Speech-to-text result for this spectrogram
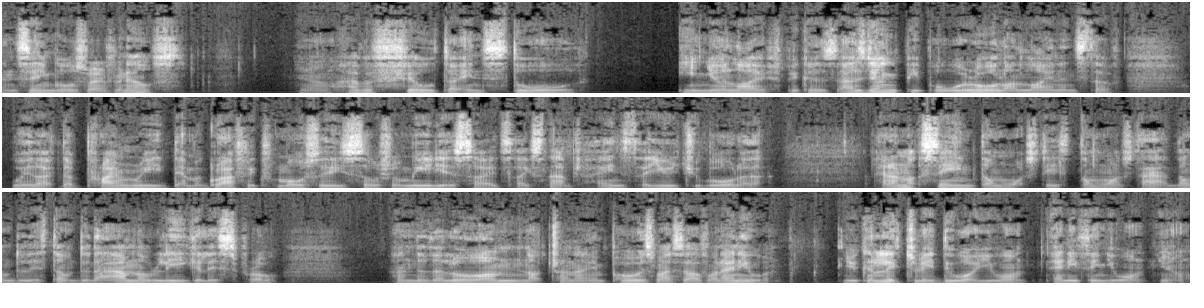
And the same goes for everything else. You know, have a filter installed in your life because as young people, we're all online and stuff. we're like the primary demographic for most of these social media sites like Snapchat, Insta, YouTube, all of that. And I'm not saying don't watch this, don't watch that, don't do this, don't do that. I'm no legalist, bro. Under the law, I'm not trying to impose myself on anyone. You can literally do what you want, anything you want, you know.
